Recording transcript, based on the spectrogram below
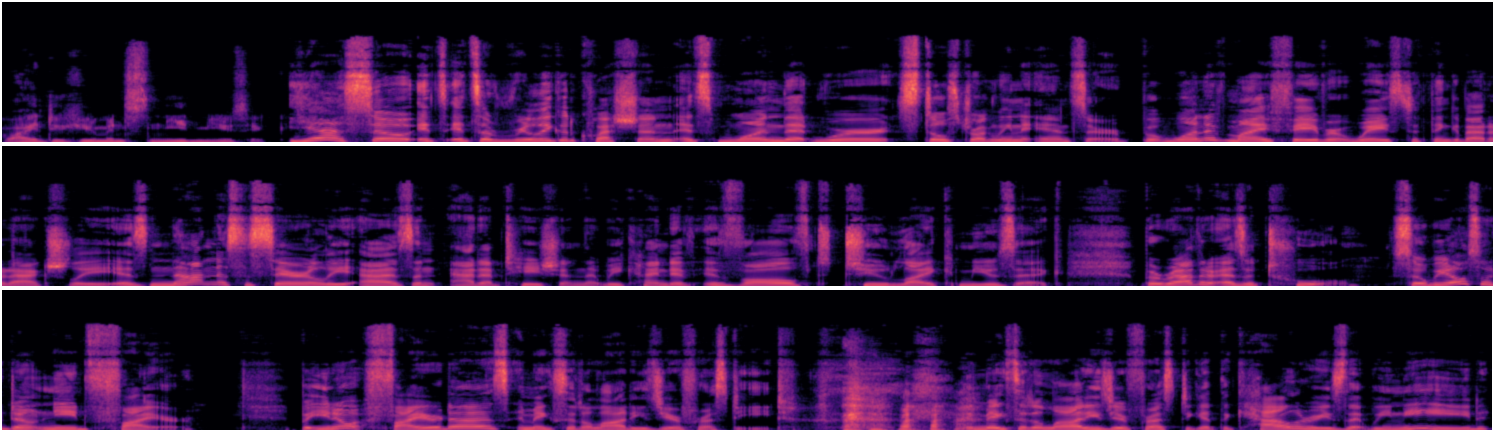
why do humans need music? Yeah, so it's it's a really good question. It's one that we're still struggling to answer. But one of my favorite ways to think about it actually is not necessarily as an adaptation that we kind of evolved to like music, but rather as a tool. So we also don't need fire. But you know what fire does? It makes it a lot easier for us to eat. it makes it a lot easier for us to get the calories that we need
